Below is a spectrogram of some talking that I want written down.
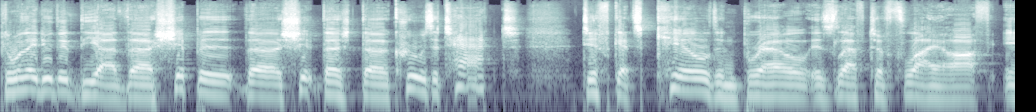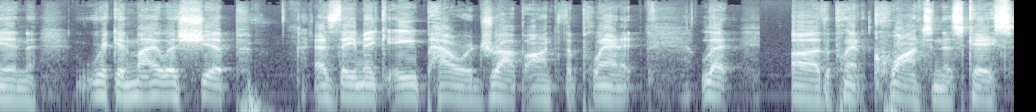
but when they do the the uh, the ship is, the ship the the crew is attacked, Diff gets killed, and Brel is left to fly off in Rick and Mila's ship as they make a power drop onto the planet. Let uh, the planet Quant in this case.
